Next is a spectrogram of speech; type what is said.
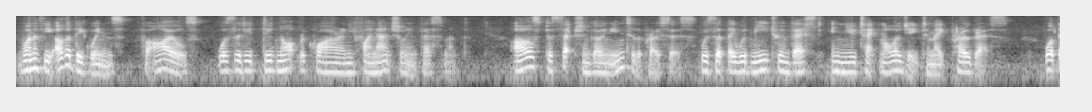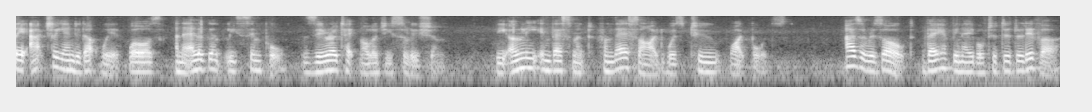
One of the other big wins for Iles was that it did not require any financial investment. Iles' perception going into the process was that they would need to invest in new technology to make progress. What they actually ended up with was an elegantly simple zero technology solution. The only investment from their side was two whiteboards. As a result, they have been able to deliver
